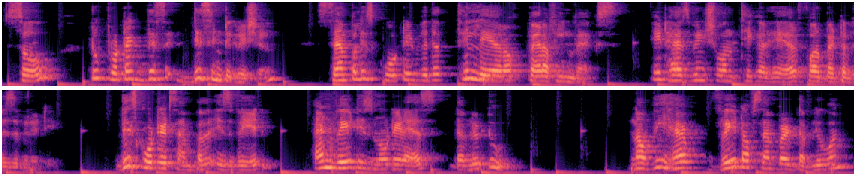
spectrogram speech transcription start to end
So, to protect this disintegration, sample is coated with a thin layer of paraffin wax. It has been shown thicker here for better visibility. This coated sample is weighed and weight is noted as W2. Now we have weight of sample W1,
